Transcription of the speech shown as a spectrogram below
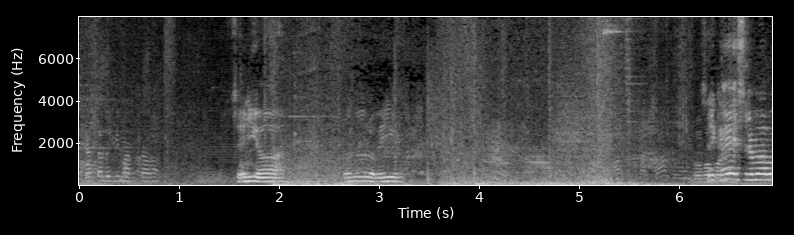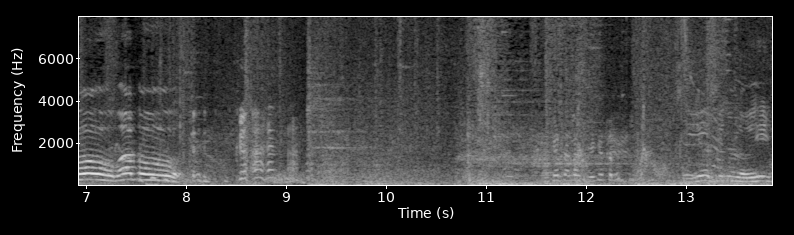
Acá está marcado. ¿En serio? No, no lo vi. ¡Se cae ese vos! ¡Vamos! Acá está Loki, acá está. Sí, no lo vi.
